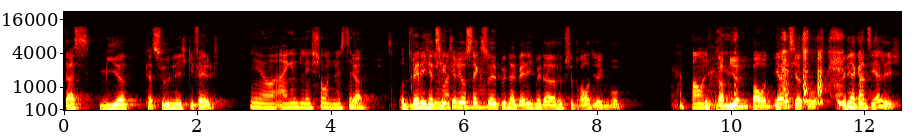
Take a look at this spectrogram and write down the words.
das mir persönlich gefällt. Ja, eigentlich schon. Müsste ja. Und wenn ich jetzt heterosexuell bin, dann werde ich mir da hübsche Braut irgendwo bauen. Programmieren, bauen. Ja, ist ja so. Bin ja ganz ehrlich.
